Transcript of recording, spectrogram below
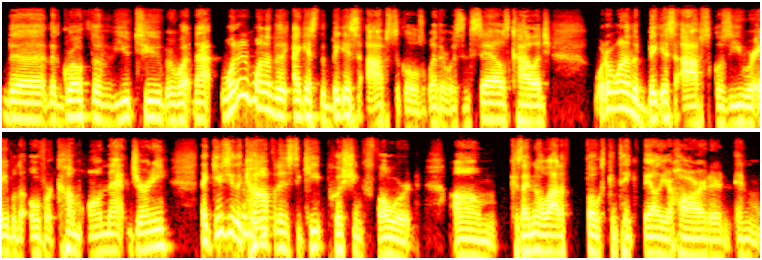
the the growth of YouTube or whatnot, what are one of the I guess the biggest obstacles, whether it was in sales, college, what are one of the biggest obstacles you were able to overcome on that journey that gives you the mm-hmm. confidence to keep pushing forward? Um, because I know a lot of folks can take failure hard, and, and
